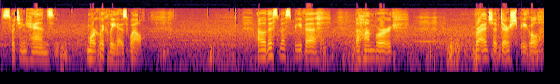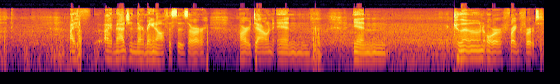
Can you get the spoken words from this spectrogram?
switching hands more quickly as well. Oh, this must be the the Hamburg branch of Der Spiegel. I I imagine their main offices are are down in in Cologne or Frankfurt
